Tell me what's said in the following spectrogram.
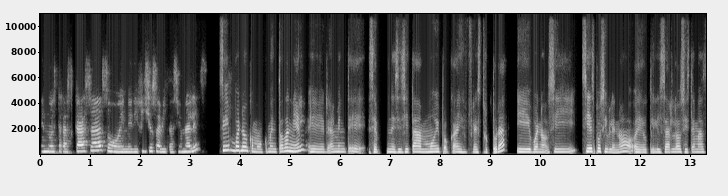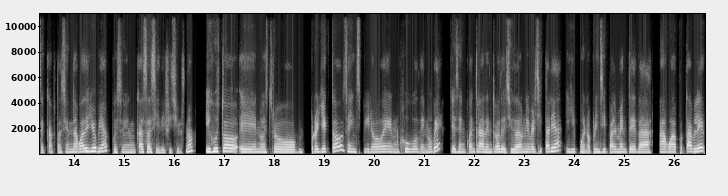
en nuestras casas o en edificios habitacionales? Sí, bueno, como comentó Daniel, eh, realmente se necesita muy poca infraestructura y bueno, sí, sí es posible, ¿no? Eh, utilizar los sistemas de captación de agua de lluvia, pues en casas y edificios, ¿no? Y justo eh, nuestro proyecto se inspiró en Jugo de Nube, que se encuentra dentro de Ciudad Universitaria y bueno, principalmente da agua potable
